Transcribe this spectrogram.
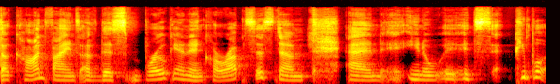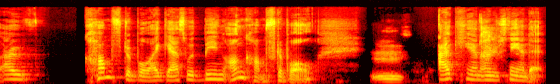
the confines of this broken and corrupt system and you know it's people are comfortable i guess with being uncomfortable mm. I can't understand it.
